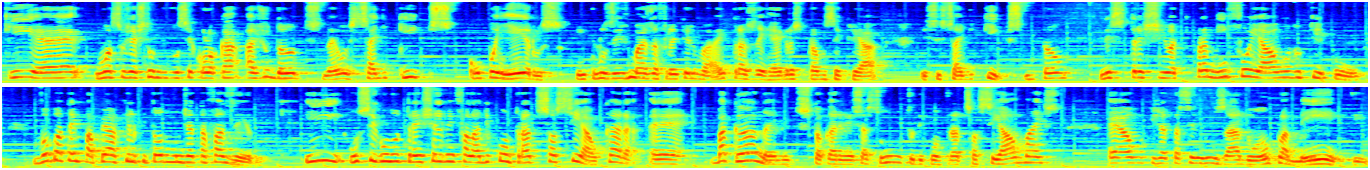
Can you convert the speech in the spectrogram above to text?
que é uma sugestão de você colocar ajudantes, né, os sidekicks, companheiros. Inclusive mais à frente ele vai trazer regras para você criar esses sidekicks. Então, nesse trechinho aqui para mim foi algo do tipo, vou botar em papel aquilo que todo mundo já está fazendo. E o segundo trecho ele vem falar de contrato social. Cara, é bacana eles tocarem nesse assunto de contrato social, mas é algo que já está sendo usado amplamente.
